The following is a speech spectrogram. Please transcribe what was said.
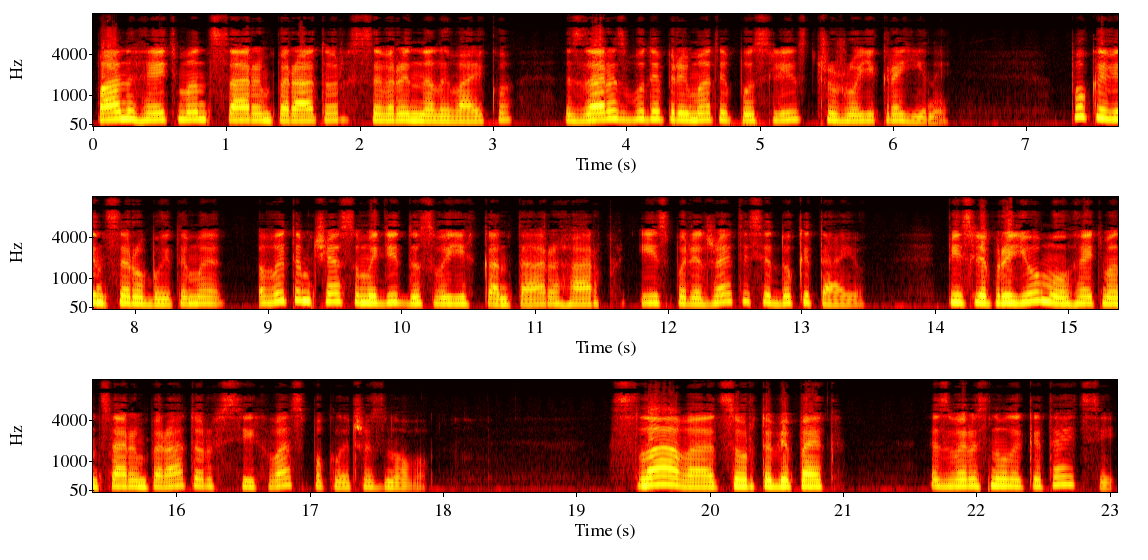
пан гетьман, цар імператор Северин Наливайко зараз буде приймати послів з чужої країни. Поки він це робитиме, ви тим часом ідіть до своїх кантар, гарб і споряджайтеся до Китаю. Після прийому гетьман цар імператор всіх вас покличе знову. Слава, цур тобі пек! Звереснули китайці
